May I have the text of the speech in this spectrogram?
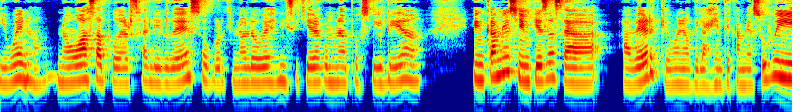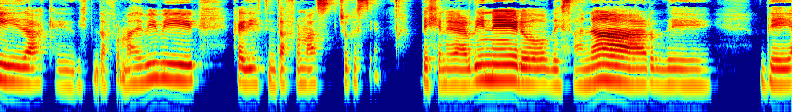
y bueno, no vas a poder salir de eso porque no lo ves ni siquiera como una posibilidad. En cambio, si empiezas a, a ver que, bueno, que la gente cambia sus vidas, que hay distintas formas de vivir, que hay distintas formas, yo qué sé, de generar dinero, de sanar, de, de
